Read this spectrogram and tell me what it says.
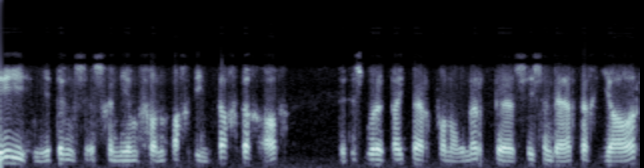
hierdie metings is geneem van 1880 af. Dit is oor 'n tydperk van 136 jaar.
